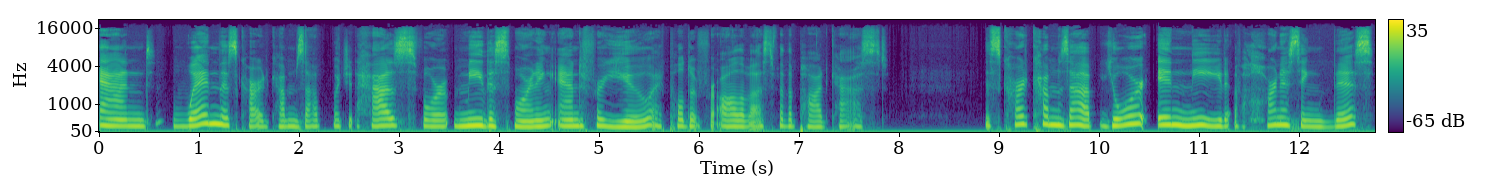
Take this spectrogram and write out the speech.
And when this card comes up, which it has for me this morning and for you, I pulled it for all of us for the podcast this card comes up, you're in need of harnessing this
